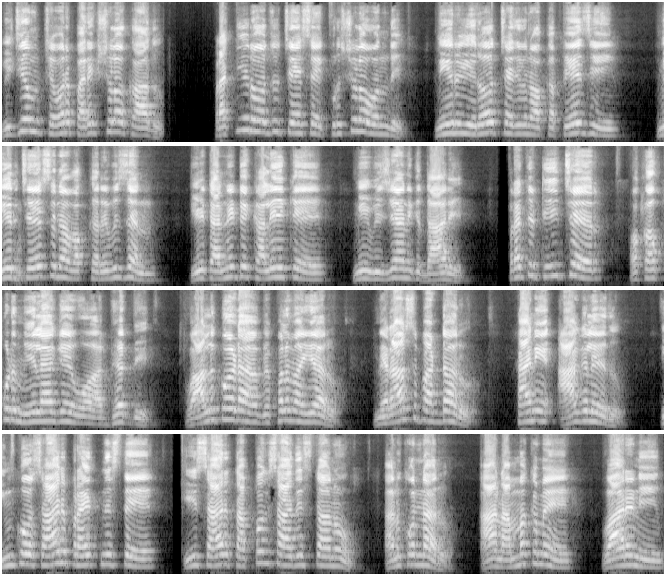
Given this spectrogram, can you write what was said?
విజయం చివరి పరీక్షలో కాదు. ప్రతిరోజు చేసే కృషిలో ఉంది. మీరు ఈరోజు చదివిన ఒక పేజీ మీరు చేసిన ఒక్క రివిజన్ వీటన్నిటి కలయికే మీ విజయానికి దారి. ప్రతి టీచర్ ఒకప్పుడు మీలాగే ఓ అభ్యర్థి. వాళ్ళు కూడా విఫలమయ్యారు నిరాశపడ్డారు కానీ ఆగలేదు. ఇంకోసారి ప్రయత్నిస్తే ఈసారి తప్పక సాధిస్తాను అనుకున్నారు. ఆ నమ్మకమే వారిని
